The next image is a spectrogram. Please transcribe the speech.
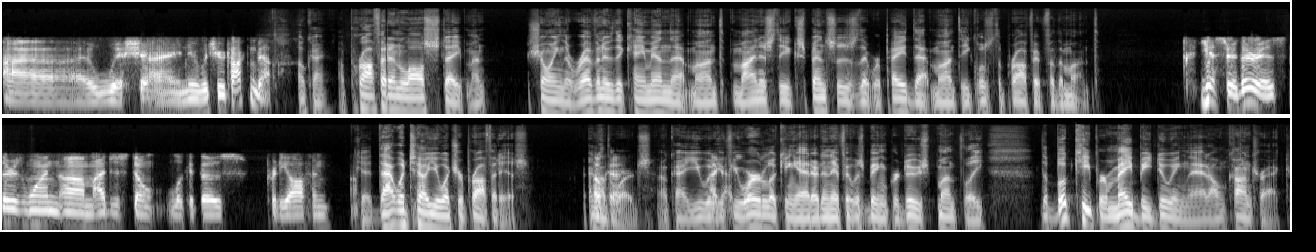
I wish I knew what you were talking about. Okay. A profit and loss statement showing the revenue that came in that month minus the expenses that were paid that month equals the profit for the month. Yes, sir. There is. There's one. Um, I just don't look at those pretty often. Okay. That would tell you what your profit is. In Okay. other words, okay, you would if got you were looking at it and if it was being produced monthly, the bookkeeper may be doing that on contract.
